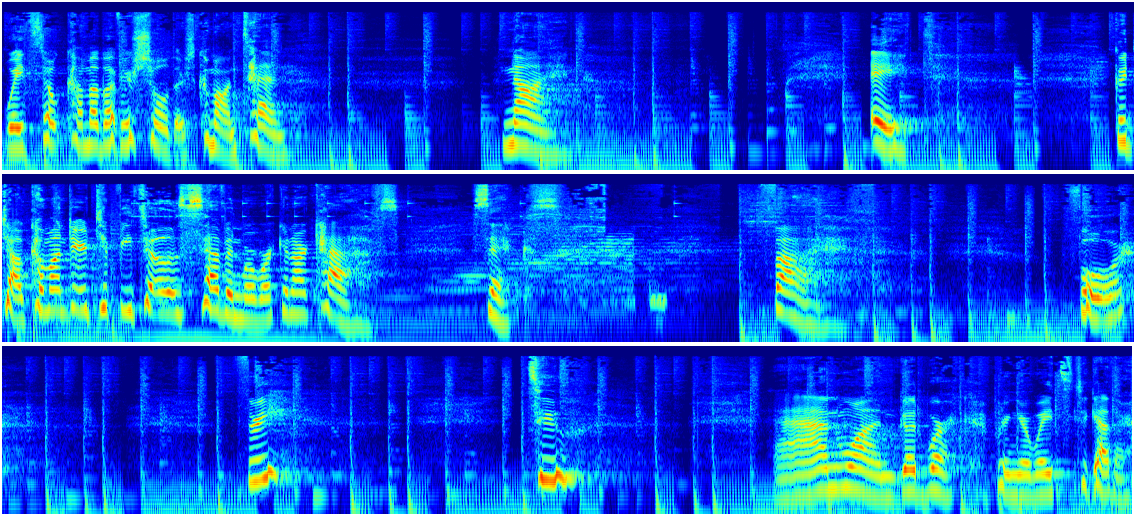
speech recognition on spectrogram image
Weights don't come above your shoulders. Come on, 10, 9, 8. Good job. Come onto your tippy toes. 7. We're working our calves. 6, 5, 4, 3, 2, and 1. Good work. Bring your weights together.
